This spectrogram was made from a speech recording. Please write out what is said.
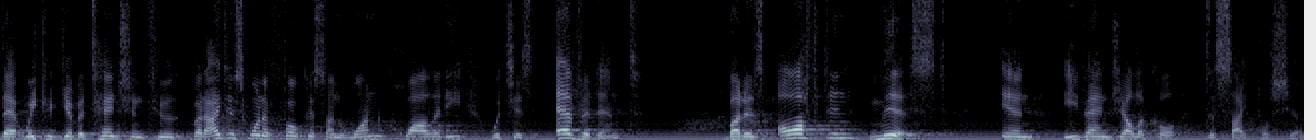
that we could give attention to, but I just want to focus on one quality which is evident but is often missed in evangelical discipleship.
